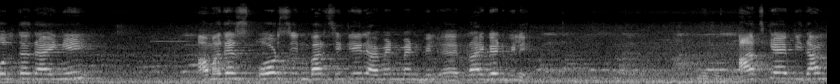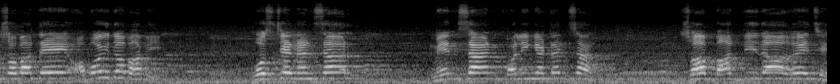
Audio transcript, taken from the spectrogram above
বলতে দেয়নি আমাদের স্পোর্টস ইউনিভার্সিটির অ্যামেন্ডমেন্ট বিল প্রাইভেট বিলে আজকে বিধানসভাতে অবৈধভাবে question answer mention calling attention সব বাদ দিয়ে দেওয়া হয়েছে।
